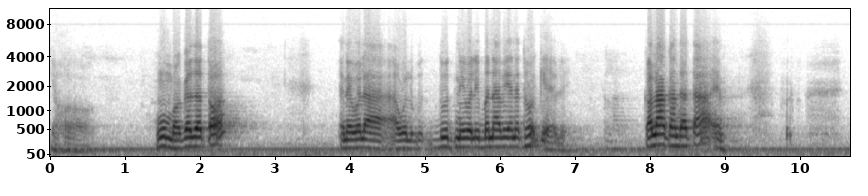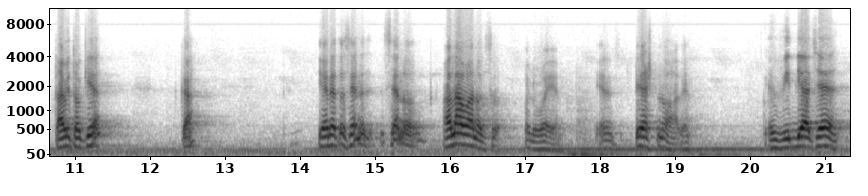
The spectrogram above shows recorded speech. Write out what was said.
કે હો, મગજ હતો અને ઓલા ઓલું દૂધની ઓલી બનાવી એને તો કે ઓલી કલાકંદ હતા એમ. તાવી તો કે કા? એને તો શેને શેનો હલાવવાનો પેલું હોય એમ. એને ટેસ્ટ ન આવે વિદ્યા છે.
